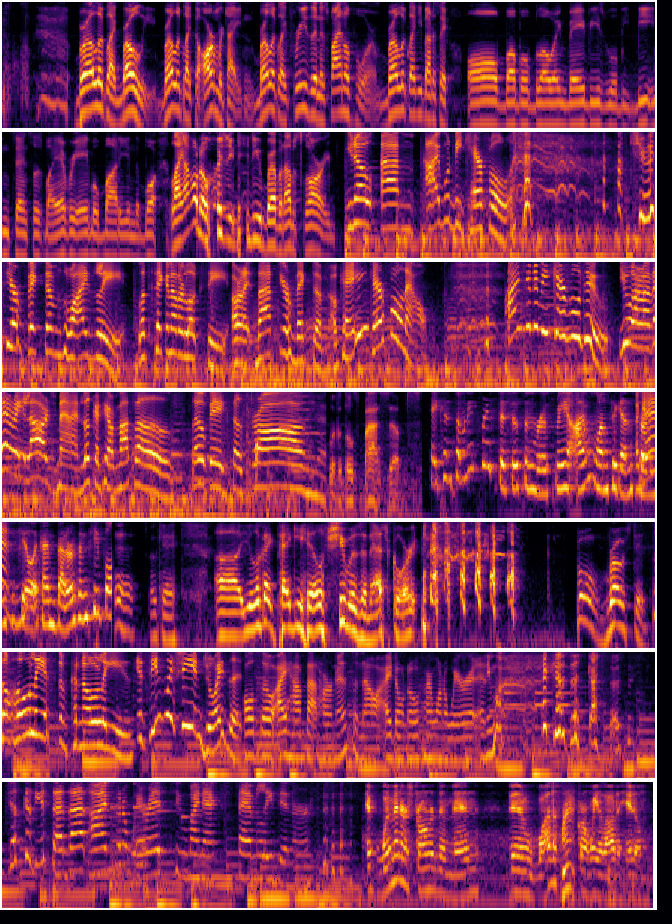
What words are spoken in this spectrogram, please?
bruh look like Broly. Bruh look like the Armor Titan. Bruh look like Frieza in his final form. Bruh look like he about to say, all bubble blowing babies will be beaten senseless by every able body in the bar. Like, I don't know what she did to you, bruh, but I'm sorry. You know, um, I would be careful. Choose your victims wisely. Let's take another look see. All right, that's your victim, okay? Careful now. I'm gonna be careful too. You are a very large man. Look at your muscles. So big, so strong. Look at those biceps. Hey, can somebody please stitch this and roast me? I'm once again starting Again? to feel like I'm better than people. Okay. Uh, you look like Peggy Hill if she was an escort. Boom, roasted. The holiest of cannolis. It seems like she enjoys it. Also, I have that harness and now I don't know if I want to wear it anymore because this guy says it. Just because you said that, I'm going to wear it to my next family dinner. If women are stronger than men, then why the f aren't we allowed to hit them?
